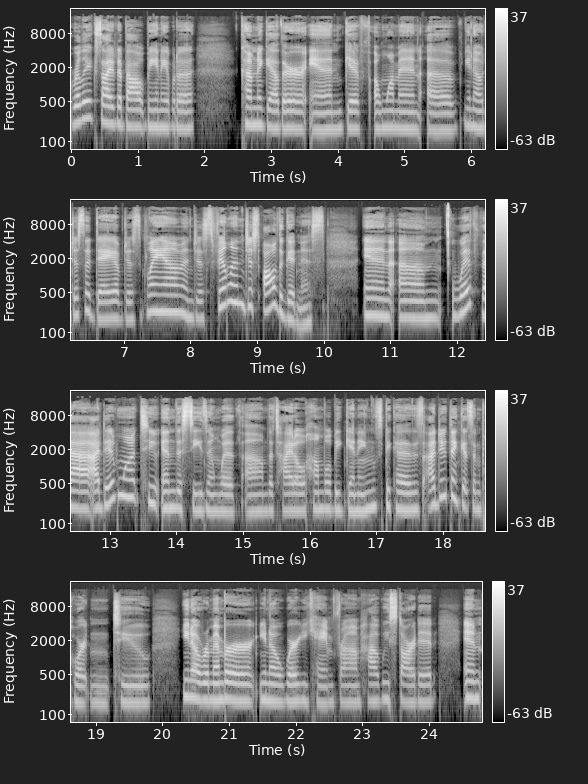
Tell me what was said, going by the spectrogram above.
really excited about being able to come together and give a woman of, you know, just a day of just glam and just feeling just all the goodness. And um, with that, I did want to end the season with um, the title Humble Beginnings because I do think it's important to, you know, remember, you know, where you came from, how we started, and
